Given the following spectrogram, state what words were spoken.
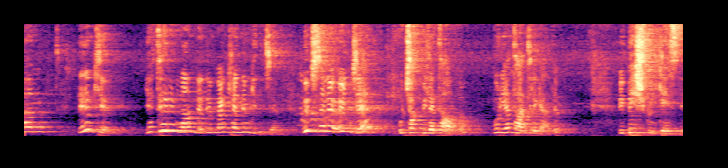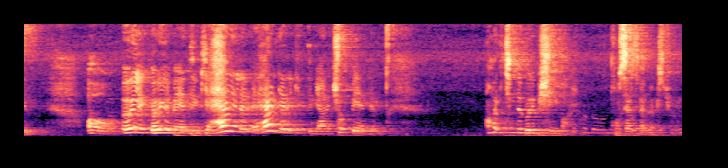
Em, dedim ki yeterim lan dedim ben kendim gideceğim. Üç sene önce uçak bileti aldım. Buraya tatile geldim. Bir beş gün gezdim. Aa, öyle öyle beğendim ki her yere, her yere gittim yani çok beğendim. Ama içimde böyle bir şey var. Konser vermek istiyorum.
